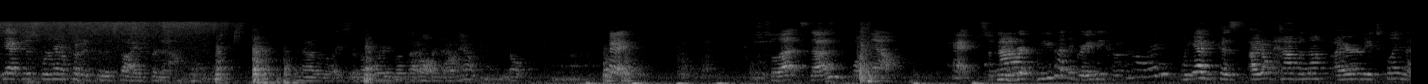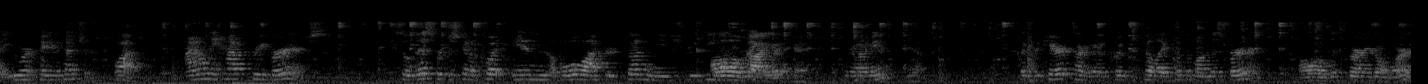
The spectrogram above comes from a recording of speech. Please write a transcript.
Yeah, just, we're gonna put it to the side for now. And out of the way, so don't worry about that Oh, for now. yeah. Nope. Okay. So that's done, what now? Now, now, you got the gravy cooking already? well, yeah, because I don't have enough, I already explained that, you weren't paying attention. Why? I only have three burners. So this, we're just gonna put in a bowl after it's done and you just reheat it in Oh, got you, microwave. okay. You know what I mean? Yeah. Cause the carrots aren't gonna cook until I put them on this burner. Oh, this burner don't work?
